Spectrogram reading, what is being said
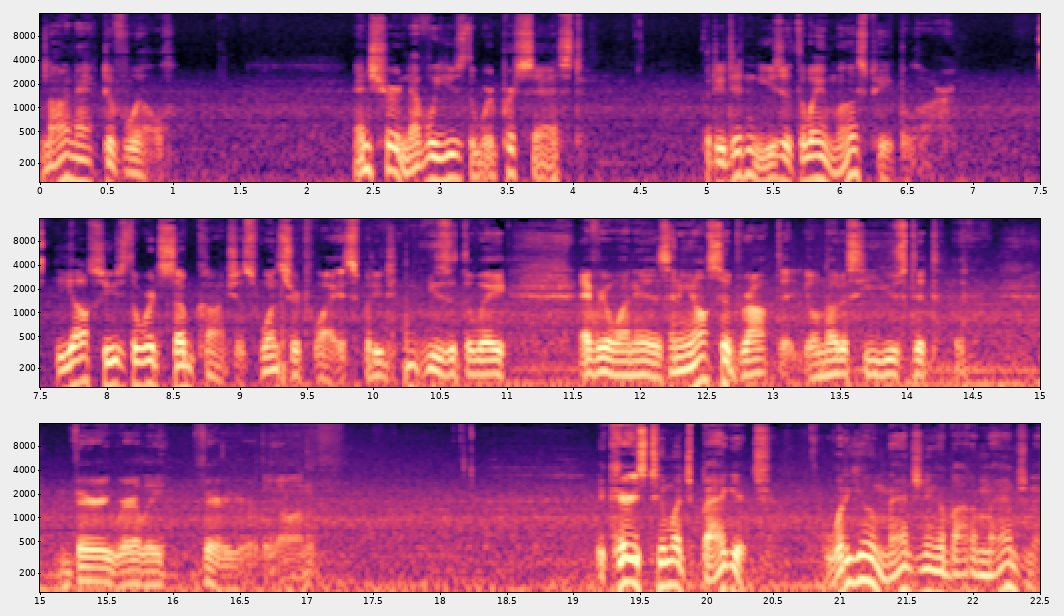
not an act of will. And sure, Neville used the word persist, but he didn't use it the way most people are. He also used the word subconscious once or twice, but he didn't use it the way everyone is. And he also dropped it. You'll notice he used it very rarely, very early on. It carries too much baggage. What are you imagining about imagining?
